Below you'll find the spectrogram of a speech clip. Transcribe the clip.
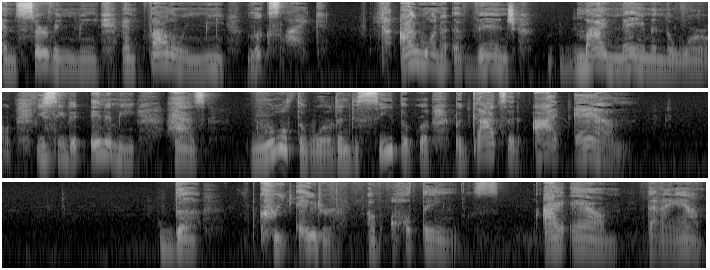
and serving me and following me looks like. I want to avenge my name in the world. You see, the enemy has ruled the world and deceived the world, but God said, I am the creator of all things. I am that I am.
